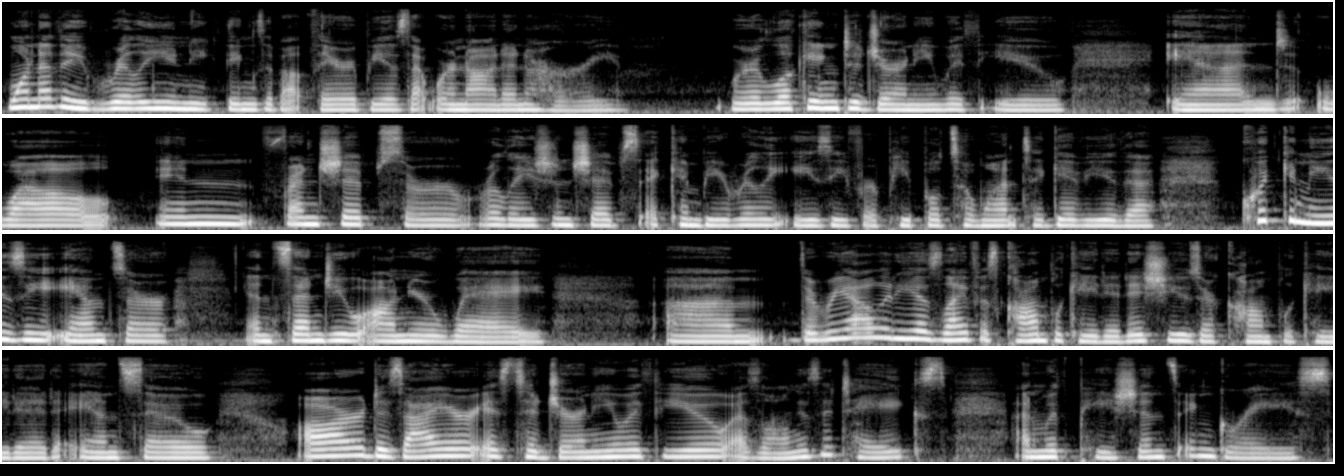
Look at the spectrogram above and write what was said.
one of the really unique things about therapy is that we're not in a hurry. We're looking to journey with you And while in friendships or relationships, it can be really easy for people to want to give you the quick and easy answer and send you on your way. Um, the reality is, life is complicated, issues are complicated. And so, our desire is to journey with you as long as it takes and with patience and grace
